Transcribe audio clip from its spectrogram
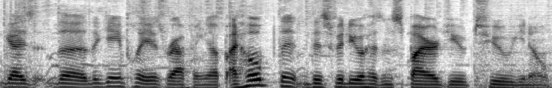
guys, the the gameplay is wrapping up. I hope that this video has inspired you to, you know,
